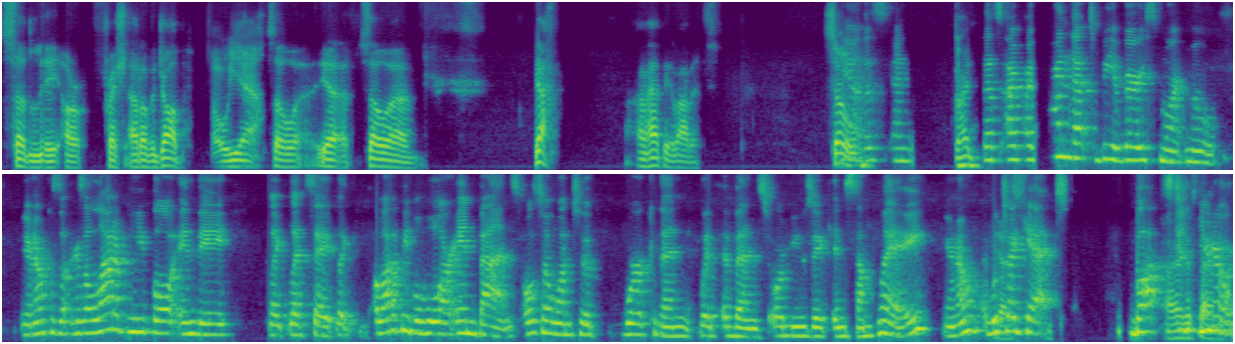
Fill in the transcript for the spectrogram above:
suddenly are fresh out of a job. Oh yeah. So uh, yeah, so uh, yeah, I'm happy about it. So yeah, that's and Go ahead. That's I, I find that to be a very smart move. You know, because because a lot of people in the like let's say like a lot of people who are in bands also want to work then with events or music in some way. You know, which I get, but I you know,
